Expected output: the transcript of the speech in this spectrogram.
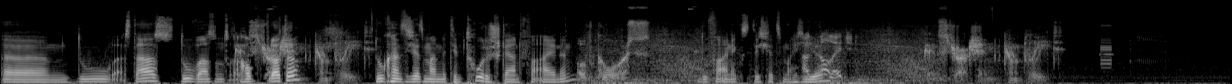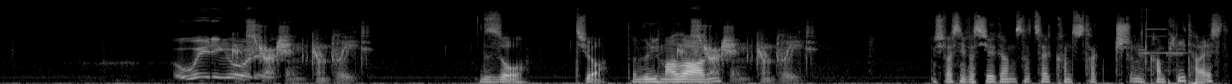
Ähm, du warst das, du warst unsere Hauptflotte. Du kannst dich jetzt mal mit dem Todesstern vereinen. Of course. Du vereinigst dich jetzt mal hier. Construction complete. Construction complete. So. Tja, dann würde ich mal sagen. Construction complete. Ich weiß nicht, was hier die ganze Zeit Construction Complete heißt.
